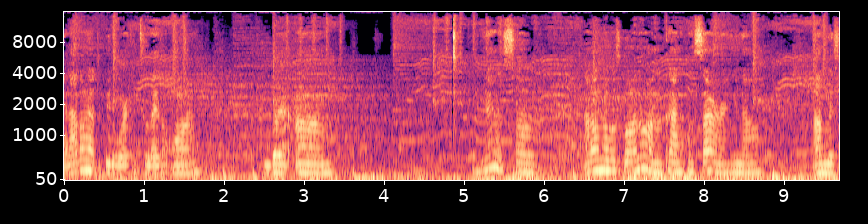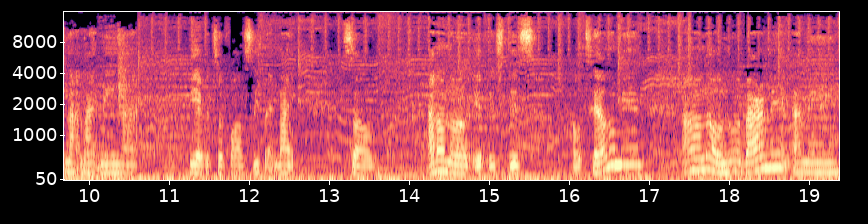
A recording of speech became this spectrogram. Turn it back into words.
And I don't have to be to work until later on. But um, yeah, so I don't know what's going on. I'm kind of concerned, you know. Um, it's not like me not be able to fall asleep at night. So I don't know if it's this hotel I'm in. I don't know, new environment. I mean,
